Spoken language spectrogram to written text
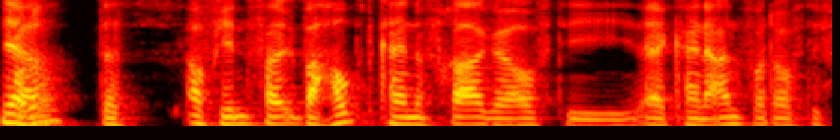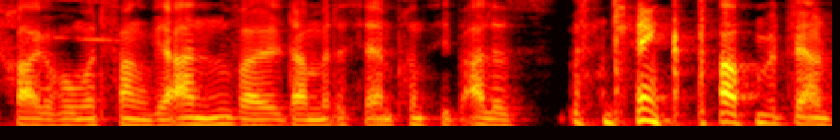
Ja, Oder? das ist auf jeden Fall überhaupt keine Frage auf die, äh, keine Antwort auf die Frage, womit fangen wir an, weil damit ist ja im Prinzip alles denkbar. Womit wir,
